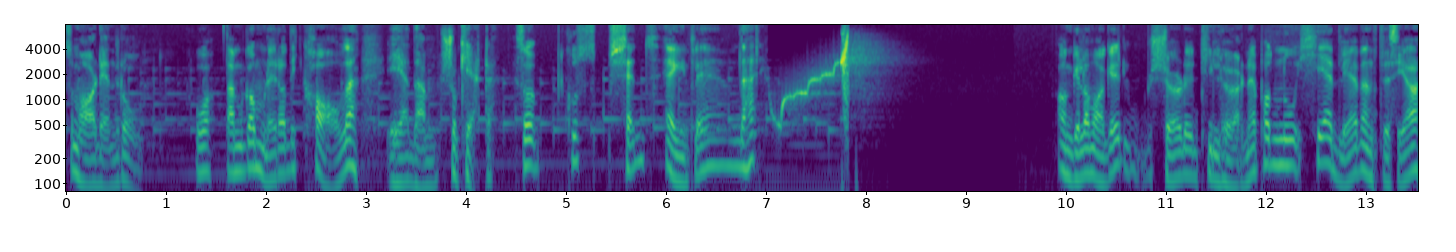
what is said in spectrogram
som har den rollen. Og de gamle radikale er de sjokkerte. Så hvordan skjedde egentlig det her? Angela Mager, sjøl tilhørende på den noe kjedelige venstresida,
